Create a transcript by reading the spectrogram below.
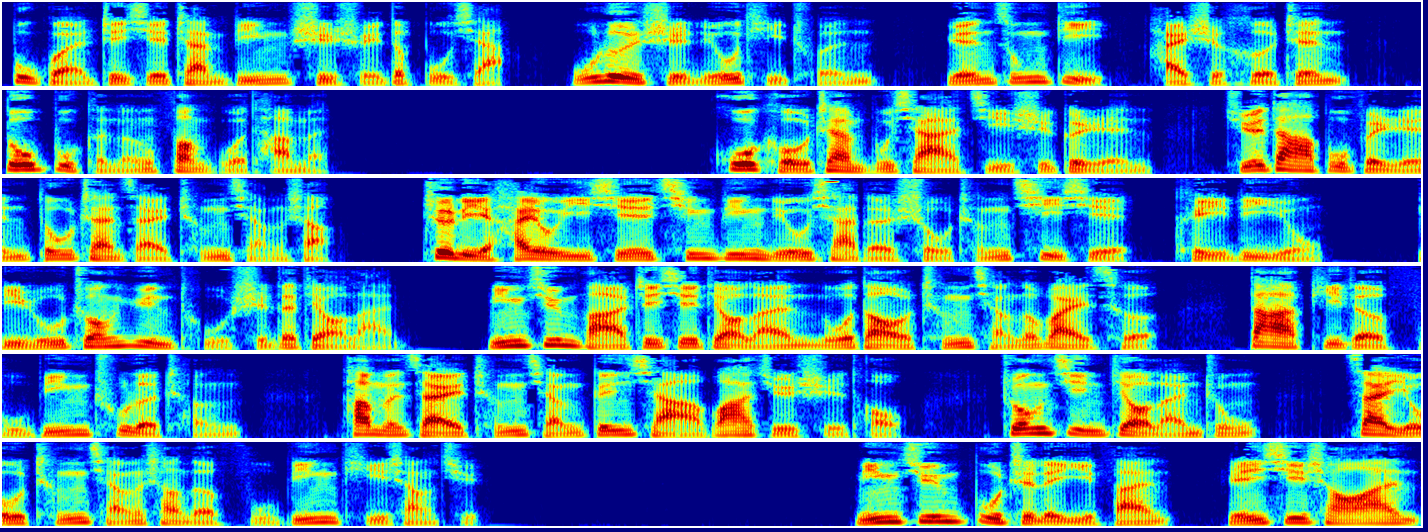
不管这些战兵是谁的部下，无论是刘体纯、元宗帝还是贺真，都不可能放过他们。豁口站不下几十个人，绝大部分人都站在城墙上。这里还有一些清兵留下的守城器械可以利用，比如装运土石的吊篮。明军把这些吊篮挪到城墙的外侧，大批的府兵出了城，他们在城墙根下挖掘石头，装进吊篮中，再由城墙上的府兵提上去。明军布置了一番，人心稍安。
